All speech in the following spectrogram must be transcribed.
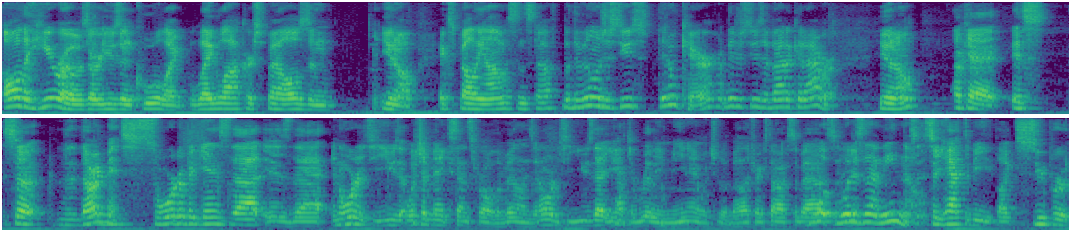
all the heroes are using cool like leg locker spells and you know, Expelliarmus and stuff, but the villains just use they don't care. They just use Avada Kedavra. You know? Okay, It's so the, the argument sort of against that is that in order to use it, which it makes sense for all the villains, in order to use that, you have to really mean it, which is what Bellatrix talks about. what, So what does that mean though? So, so you have to be like super.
